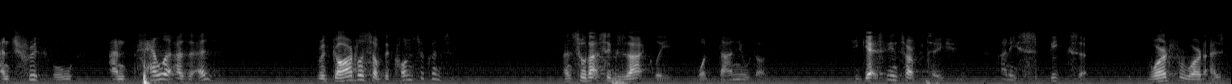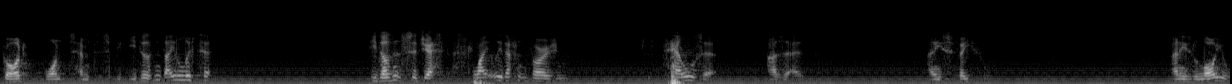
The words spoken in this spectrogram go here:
and truthful and tell it as it is, regardless of the consequences. And so that's exactly what Daniel does. He gets the interpretation and he speaks it word for word as God wants him to speak. He doesn't dilute it. He doesn't suggest a slightly different version. He tells it as it is. And he's faithful. And he's loyal.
